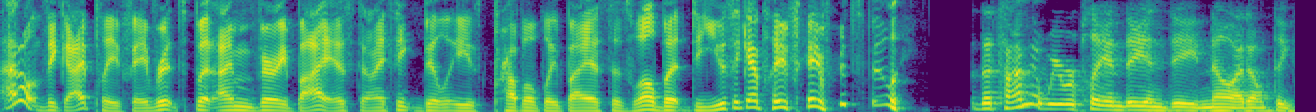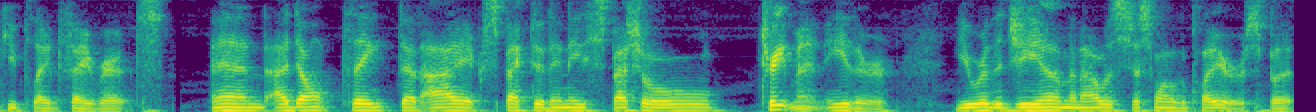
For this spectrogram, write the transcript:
I don't think I play favorites, but I'm very biased, and I think Billy is probably biased as well. But do you think I play favorites, Billy? The time that we were playing D and D, no, I don't think you played favorites, and I don't think that I expected any special treatment either. You were the GM, and I was just one of the players, but.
